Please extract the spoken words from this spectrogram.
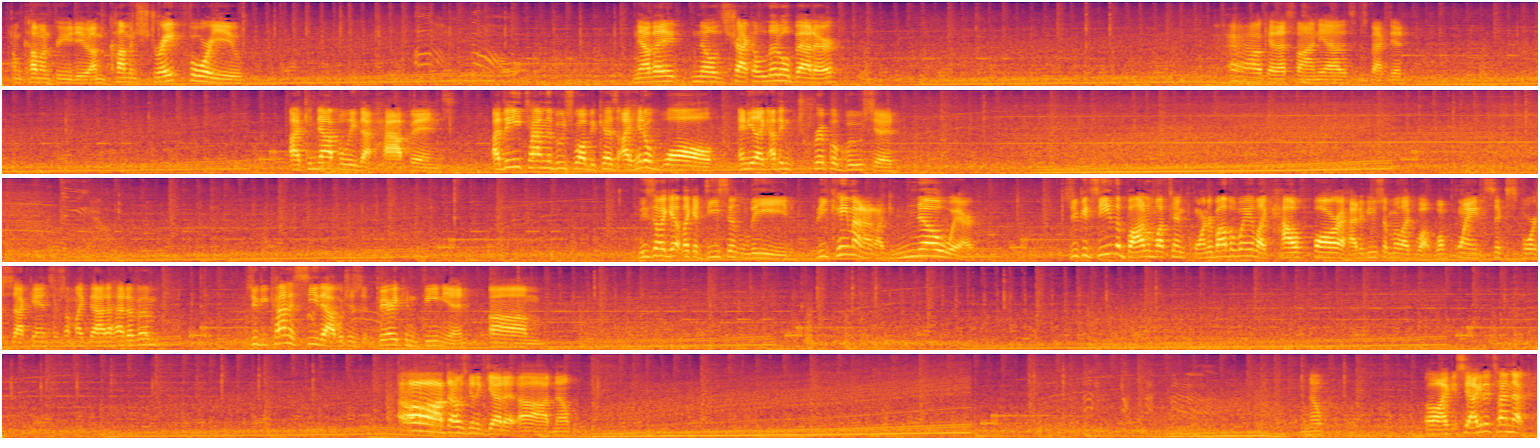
I'm coming for you, dude. I'm coming straight for you. No. Now they know this track a little better. Uh, Okay, that's fine. Yeah, that's expected. I cannot believe that happened. I think he timed the boost well because I hit a wall and he like I think triple boosted. At least if I get like a decent lead. But he came out of like nowhere. So you can see in the bottom left-hand corner, by the way, like how far ahead of you. Somewhere like, what, 1.64 seconds or something like that ahead of him. So you can kind of see that, which is very convenient. Um, Oh, I thought I was gonna get it. Ah, no. Nope. Oh, I see. I gotta time that.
